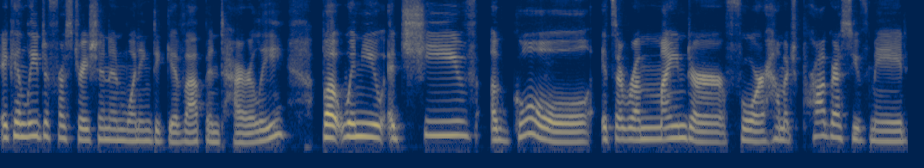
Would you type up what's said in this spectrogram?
it can lead to frustration and wanting to give up entirely. But when you achieve a goal, it's a reminder for how much progress you've made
